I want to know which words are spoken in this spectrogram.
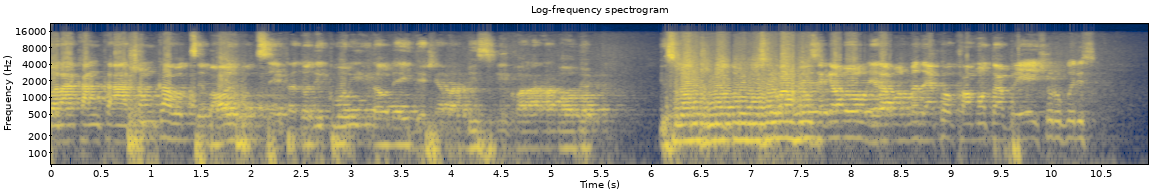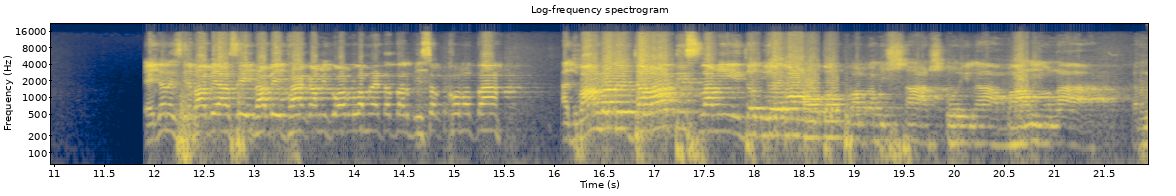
আমার আকাঙ্ক্ষা, আশঙ্কা হচ্ছে, ভয় হচ্ছে, এটা যদি করি তাহলে এই দেশে আবার বিশৃঙ্খলা আরম্ভ হবে। মানুষ নতুন মুসলমান হয়েছে কেবল এরা বলবে, দেখো, ক্ষমতা পেয়ে শুরু করিস এই যেভাবে আছে, এইভাবেই থাক, আমি করলাম না, এটা তার বিচক্ষণতা। আজ বাংলাদেশ জামাত ইসলামী, যদিও গণতন্ত্র আমরা বিশ্বাস করি না, মানিও না, কারণ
